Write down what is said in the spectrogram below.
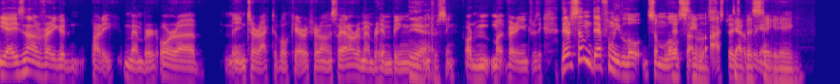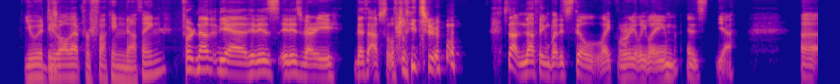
yeah, he's not a very good party member or a interactable character. Honestly, I don't remember him being Yeah. interesting or m- m- very interesting. There's some definitely low, some low That seems aspects of the game. devastating. You would do all that for fucking nothing? For nothing, yeah, it is. It is very. That's absolutely true. it's not nothing, but it's still like really lame. And it's yeah. Uh,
